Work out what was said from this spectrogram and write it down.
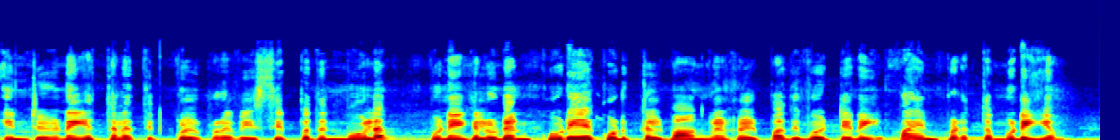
என்ற இணையதளத்திற்குள் பிரவேசிப்பதன் மூலம் பிணைகளுடன் கூடிய கொடுக்கல் வாங்கல்கள் பதிவேட்டினை பயன்படுத்த முடியும்.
